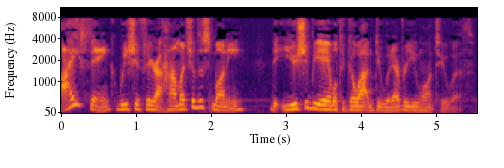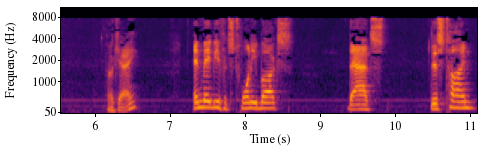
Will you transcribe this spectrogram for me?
I think we should figure out how much of this money that you should be able to go out and do whatever you want to with. Okay? And maybe if it's 20 bucks, that's this time,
